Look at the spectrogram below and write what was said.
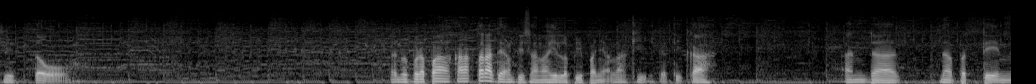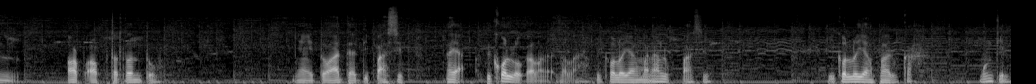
Gitu dan beberapa karakter ada yang bisa ngeheal lebih banyak lagi ketika anda dapetin orb-orb tertentu. Ya itu ada di pasif. Kayak Piccolo kalau nggak salah. Piccolo yang mana lupa sih. Piccolo yang barukah? Mungkin.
